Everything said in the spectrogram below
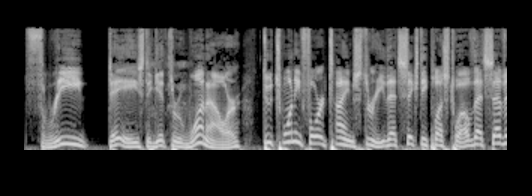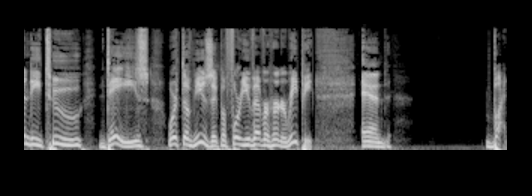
three days to get through one hour. Do 24 times three, that's 60 plus 12, that's 72 days worth of music before you've ever heard a repeat. And, but,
